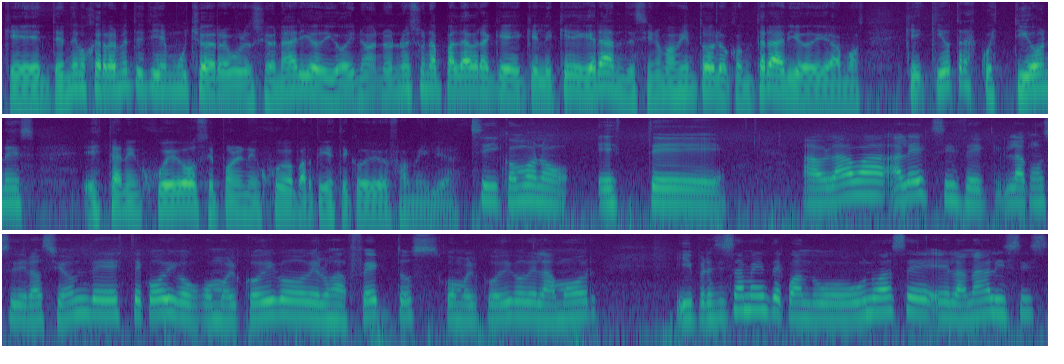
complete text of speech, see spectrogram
que entendemos que realmente tiene mucho de revolucionario, digo, y no, no, no es una palabra que, que, le quede grande, sino más bien todo lo contrario, digamos. ¿Qué, qué otras cuestiones están en juego, se ponen en juego a partir de este Código de Familia? Sí, cómo no. Este, hablaba Alexis de la consideración de este código como el código de los afectos, como el código del amor, y precisamente cuando uno hace el análisis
